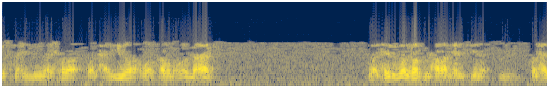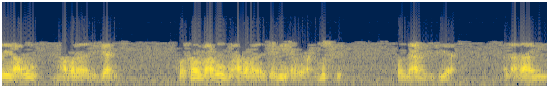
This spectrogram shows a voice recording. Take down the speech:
أقوام يستحلون الحرى والحرير والخمر والمعازف والحر هو الفرد من حرام يعني الزنا. والحرير معروف محرم على الرجال. والخمر معروف محرم على الجميع هو المسكر والمعازف هي الأغاني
